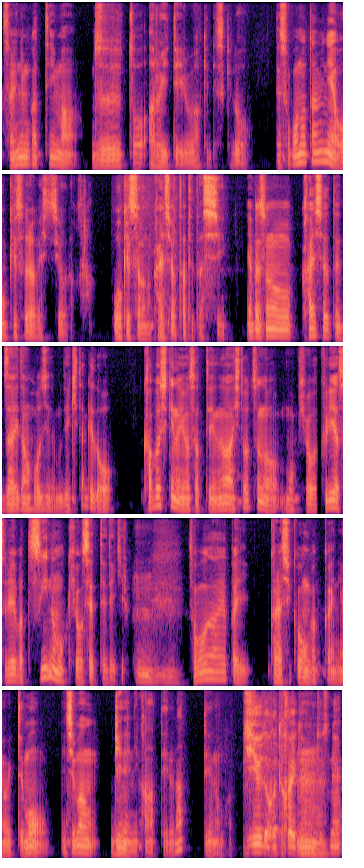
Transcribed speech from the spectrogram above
それに向かって今ずっと歩いているわけですけどでそこのためにはオーケストラが必要だからオーケストラの会社を建てたしやっぱりその会社って財団法人でもできたけど株式の良さっていうのは一つの目標をクリアすれば次の目標を設定できる、うんうん、そこがやっぱりクラシック音楽界においても一番理念にかなっているなっていうのが。自由度が高いということですね、うん、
